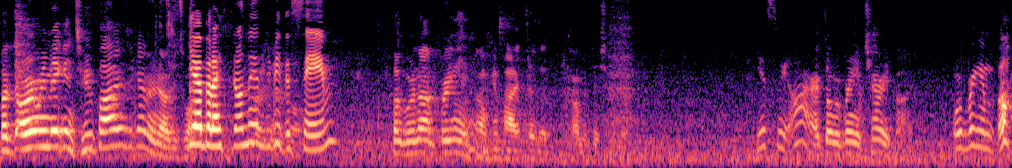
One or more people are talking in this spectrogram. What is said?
But aren't we making two pies again, or no? Just one. Yeah, but I don't think they have to be the same. But we're not bringing pumpkin pie to the competition. Yes, we are. I thought we we're bringing cherry pie. We're bringing both.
